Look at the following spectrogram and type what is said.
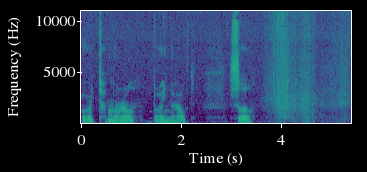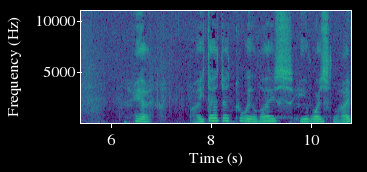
or tomorrow by out. So yeah, I didn't realize he was live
